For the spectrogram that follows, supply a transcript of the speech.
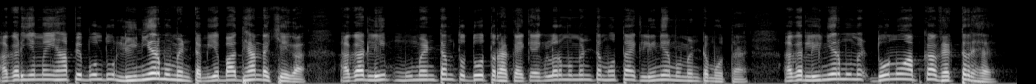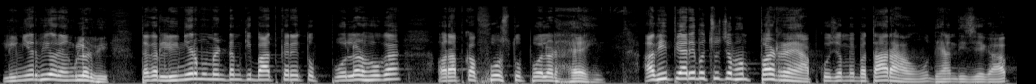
अगर ये मैं यहाँ पे बोल दूँ लीनियर मोमेंटम ये बात ध्यान रखिएगा। अगर मोमेंटम तो दो तरह का एक एंगुलर मोमेंटम होता है, एक लीनियर मोमेंटम होता है। अगर लीनियर मोमेंट दोनों आपका वेक्टर है लीनियर भी और एंगुलर भी। तो अगर लीनियर मोमेंटम की बात करें तो पोलर होगा और आपका फोर्स तो पोलर है ही। अभी प्यारे बच्चों, जब हम पढ़ रहे हैं आपको, जब मैं बता रहा हूँ, ध्यान दीजिएगा आप।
